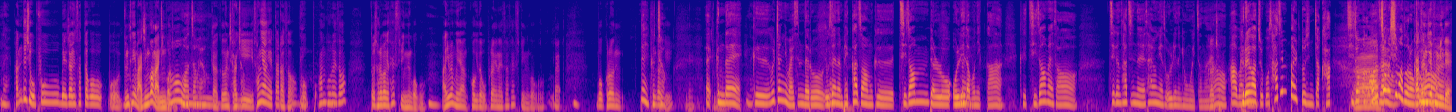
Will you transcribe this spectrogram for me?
네. 반드시 오프 매장에 샀다고 뭐 눈탱이 맞은 건 아닌 거죠. 어, 맞아요. 음. 그러니까 그건 자기 성향에 따라서 뭐 네. 환불해서 더 저렴하게 살 수도 있는 거고 음. 아니면 그냥 거기서 오프라인에서 살 수도 있는 거고 그냥 음. 뭐 그런 네, 그쵸. 생각이 예. 네, 근데 네. 그 홀장님 말씀대로 요새는 백화점 그 지점별로 올리다 네. 보니까 그 지점에서 찍은 사진을 사용해서 올리는 경우가 있잖아요. 그렇죠. 아, 맞아요. 그래가지고 사진빨도 진짜 각 지점마다 아. 엄청 맞아요. 심하더라고요. 같은 제품인데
